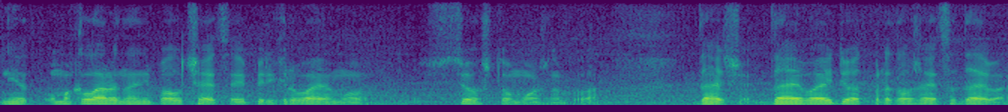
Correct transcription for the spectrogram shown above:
Нет, у Макларена не получается. Я перекрываю ему все, что можно было. Дальше. Дайва идет. Продолжается дайва.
